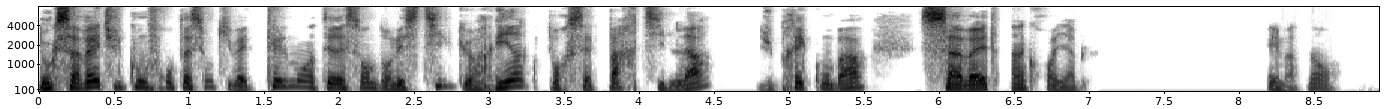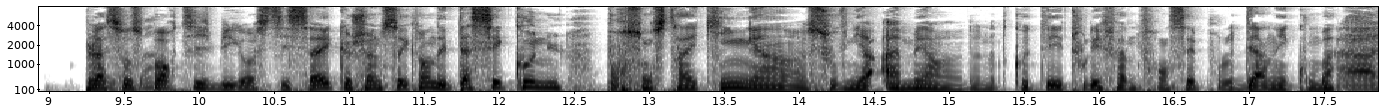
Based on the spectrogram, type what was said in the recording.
Donc ça va être une confrontation qui va être tellement intéressante dans les styles que rien que pour cette partie-là du pré-combat, ça va être incroyable. Et maintenant, Place au sportif, Big Rusty. C'est vrai que Sean Strickland est assez connu pour son striking. Un souvenir amer de notre côté et tous les fans français pour le dernier combat Ah,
